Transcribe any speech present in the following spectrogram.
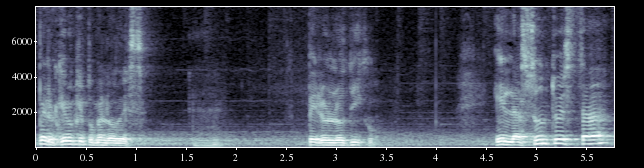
Pero quiero que tú me lo des. Pero lo digo. El asunto está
